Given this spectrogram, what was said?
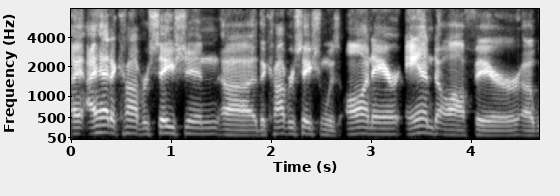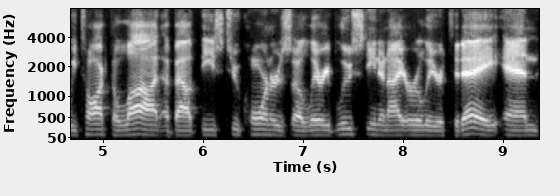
I, I, had a conversation. Uh, the conversation was on air and off air. Uh, we talked a lot about these two corners, uh, Larry Blustein and I earlier today. And,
